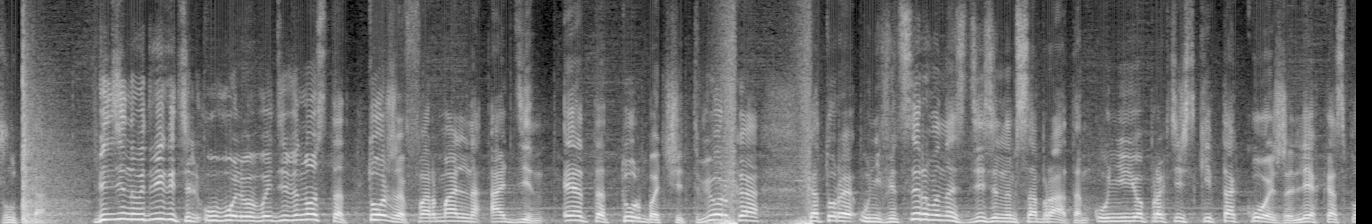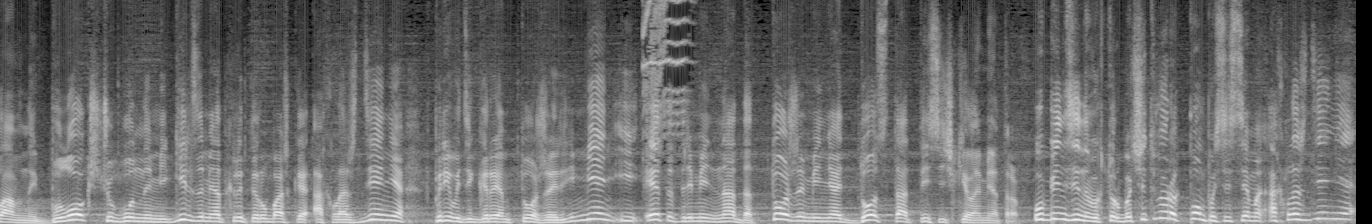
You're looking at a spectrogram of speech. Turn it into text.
жутко. Бензиновый двигатель у Volvo V90 тоже формально один. Это турбо-четверка, которая унифицирована с дизельным собратом. У нее практически такой же легкосплавный блок с чугунными гильзами, открытой рубашкой охлаждения, приводе ГРМ тоже ремень, и этот ремень надо тоже менять до 100 тысяч километров. У бензиновых турбочетверок помпа системы охлаждения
